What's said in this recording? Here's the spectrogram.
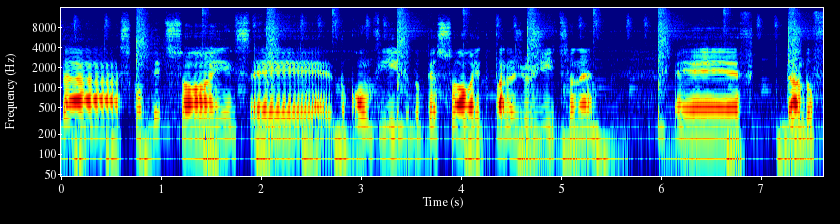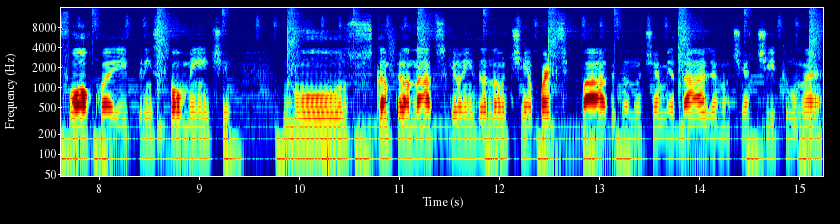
das competições, é, do convívio do pessoal aí do para jiu-jitsu, né? É, dando foco aí principalmente nos campeonatos que eu ainda não tinha participado, que eu não tinha medalha, não tinha título, né?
